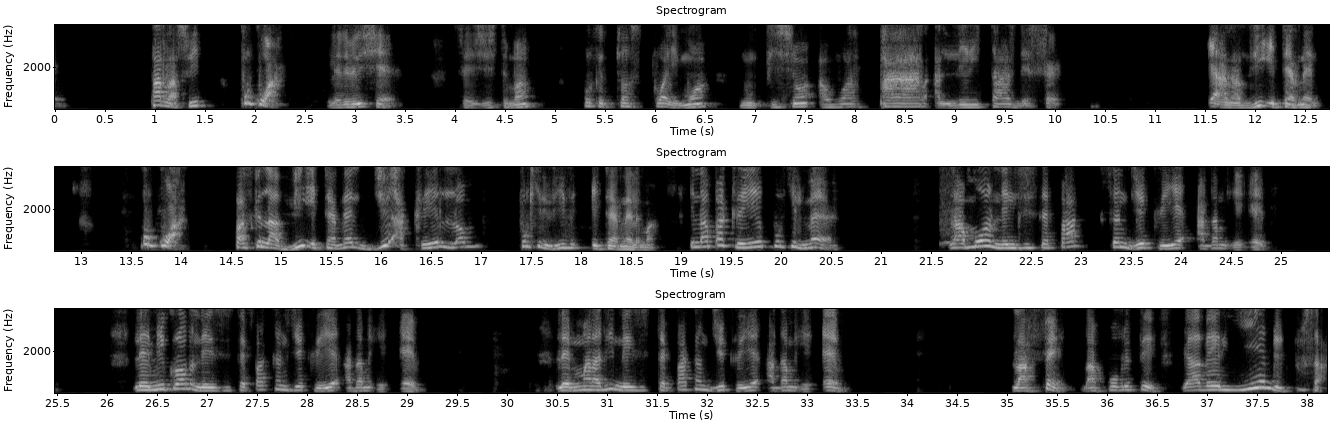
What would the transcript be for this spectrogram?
Par la suite, pourquoi il est devenu chair? C'est justement pour que toi, et moi, nous puissions avoir part à l'héritage des saints et à la vie éternelle. Pourquoi? Parce que la vie éternelle, Dieu a créé l'homme pour qu'il vive éternellement. Il n'a pas créé pour qu'il meure. La mort n'existait pas quand Dieu créait Adam et Ève. Les microbes n'existaient pas quand Dieu créait Adam et Ève. Les maladies n'existaient pas quand Dieu créait Adam et Ève la faim, la pauvreté. Il n'y avait rien de tout ça.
